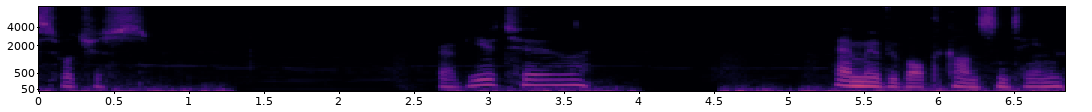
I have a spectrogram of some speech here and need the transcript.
So we'll just grab you two and move you both to Constantine.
